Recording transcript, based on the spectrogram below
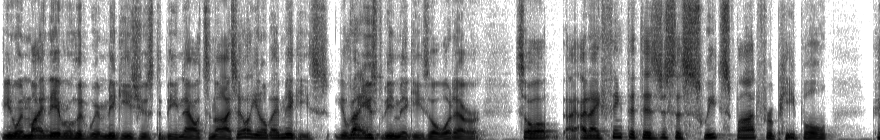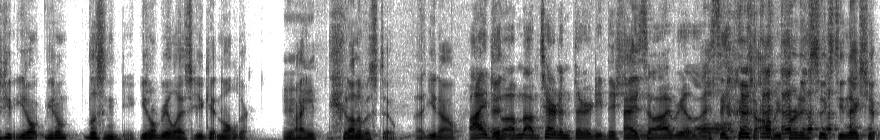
you know, in my neighborhood where Miggy's used to be, now it's an I say, oh, you know, by Miggy's. You know, Right. It used to be Miggy's or whatever. So, and I think that there's just a sweet spot for people because you, you don't, you don't, listen, you don't realize you're getting older, right? None of us do, uh, you know. I do. And- I'm, I'm turning 30 this year, so I realize. Oh, okay, so I'll be turning 60 next year.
